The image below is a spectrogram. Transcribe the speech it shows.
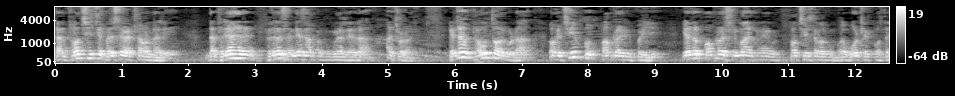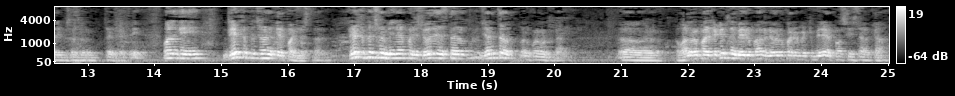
దాన్ని ప్రోత్సహించే పరిశ్రమ ఎట్లా ఉండాలి? దాని ప్రజా ప్రజల సందేశాత్మకంగా లేదా అది చూడాలి. ఎటో ప్రభుత్వాలు కూడా ఒక చీప్ పాపులారిటీకి పోయి ఏదో పాపులర్ సినిమా ప్రోత్సహిస్తే వాళ్ళకు ఓట్లు ఎక్కువ వస్తాయని చెప్పేసి వాళ్ళకి రేట్లు పెంచడానికి ఏర్పాటు చేస్తారు. రేట్లు పెంచడం మీరు ఏర్పాటు చేస్తే ఎవరు చేస్తారు? జనంతో కొనుక్కుంటున్నారు వంద రూపాయల టికెట్ వెయ్యి రూపాయలు ఇరవై రూపాయలు పెట్టి మీరే ప్రోత్సహించాక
